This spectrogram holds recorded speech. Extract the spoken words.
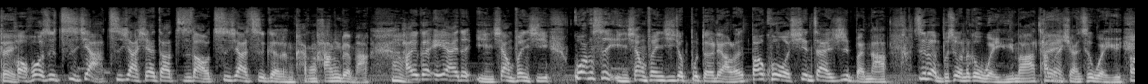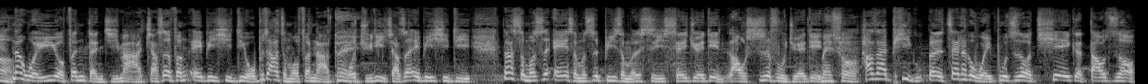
对，好，或者是自驾，自驾现在大家知道，自驾是个很夯夯的嘛。还有个 AI 的影像分析，光是影像分析就不得了了。包括现在日本啊，日本不是有那个尾鱼吗？他们喜欢吃尾鱼。那尾鱼有分等级嘛？假设分 A、B、C、D，我不知道怎么分啊。对，我举例，假设 A、B、C、D，那什么是 A，什么是 B，什么是 C，谁决定？老师傅决定。没错，他在屁股呃，在那个尾部之后切一个刀之后，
